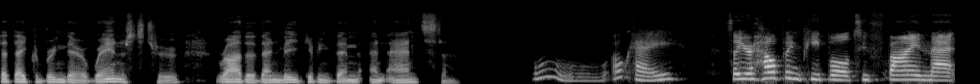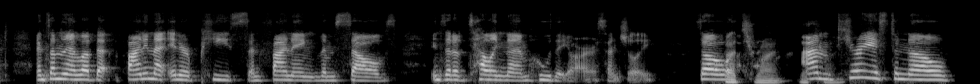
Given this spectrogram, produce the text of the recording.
that they could bring their awareness to rather than me giving them an answer. Oh, okay. So you're helping people to find that, and something I love that finding that inner peace and finding themselves instead of telling them who they are, essentially. So that's right. That's I'm right. curious to know,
